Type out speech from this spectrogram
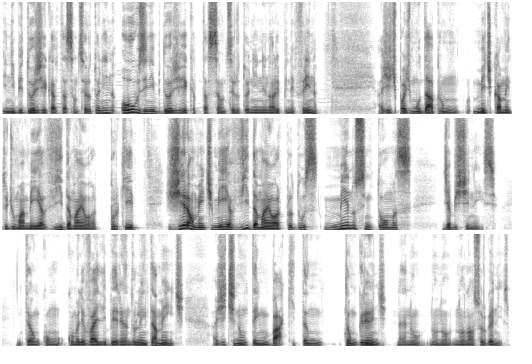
inibidores de recaptação de serotonina ou os inibidores de recaptação de serotonina e norepinefrina. A gente pode mudar para um medicamento de uma meia-vida maior, porque geralmente meia-vida maior produz menos sintomas de abstinência. Então, como, como ele vai liberando lentamente, a gente não tem um baque tão, tão grande né, no, no, no nosso organismo.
